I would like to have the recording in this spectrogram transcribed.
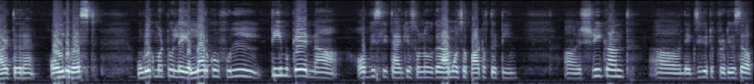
வாழ்த்துக்கிறேன். ஆல் தி பெஸ்ட் உங்களுக்கு மட்டும் இல்லை எல்லாருக்கும் ஃபுல் டீமுக்கே நான் ஆப்வியஸ்லி தேங்க்யூ சொல்லணும் because I'm also part of the team Srikanth இந்த எக்ஸிக்யூட்டிவ் ப்ரொடியூசர்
